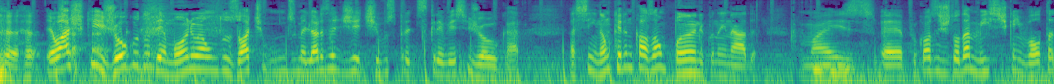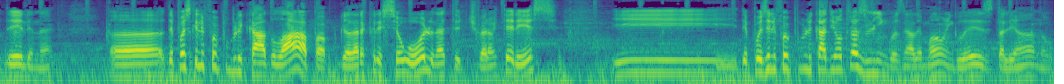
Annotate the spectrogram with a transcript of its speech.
eu acho que jogo do demônio é um dos ótimos, um dos melhores adjetivos para descrever esse jogo, cara. Assim, não querendo causar um pânico nem nada mas é, por causa de toda a mística em volta dele, né? Uh, depois que ele foi publicado lá, a galera cresceu o olho, né? Tiveram interesse. E depois ele foi publicado em outras línguas, né? Alemão, inglês, italiano,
